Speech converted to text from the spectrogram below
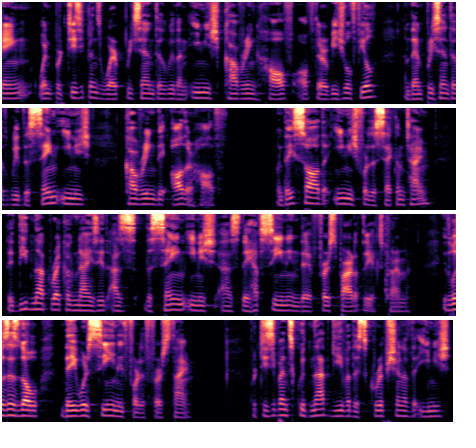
came when participants were presented with an image covering half of their visual field and then presented with the same image covering the other half. When they saw the image for the second time, they did not recognize it as the same image as they have seen in the first part of the experiment. It was as though they were seeing it for the first time. Participants could not give a description of the image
